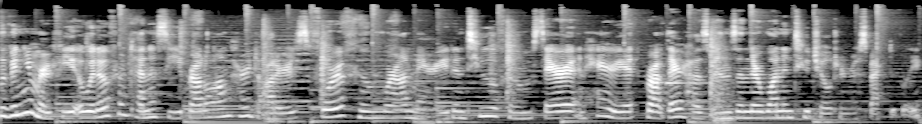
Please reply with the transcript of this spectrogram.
Lavinia Murphy, a widow from Tennessee, brought along her daughters, four of whom were unmarried, and two of whom, Sarah and Harriet, brought their husbands and their one and two children, respectively.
